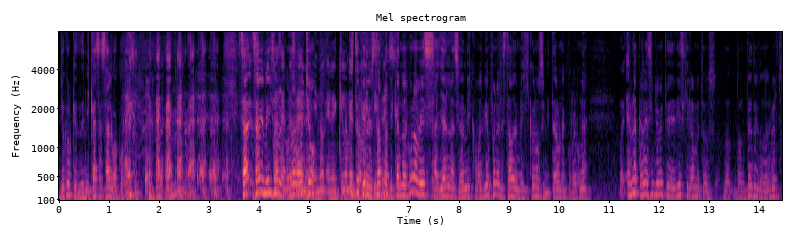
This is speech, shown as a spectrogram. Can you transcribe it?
Yo creo que de mi casa salgo a correr. Ay, sí. Sa- ¿Sabe? Me hizo recordar empezar en el mucho minu- en el kilómetro esto que nos está 23. platicando. Alguna vez allá en la Ciudad de México, más bien fue en el Estado de México, nos invitaron a correr una. Era una carrera simplemente de 10 kilómetros, don, don Pedro y don Alberto.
